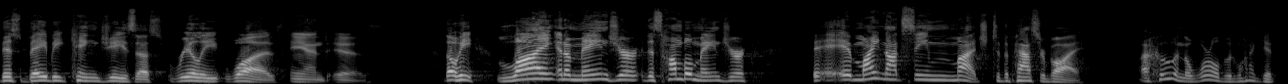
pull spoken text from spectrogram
this baby King Jesus really was and is. Though he lying in a manger, this humble manger, it, might not seem much to the passerby. Uh, who in the world would want to get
